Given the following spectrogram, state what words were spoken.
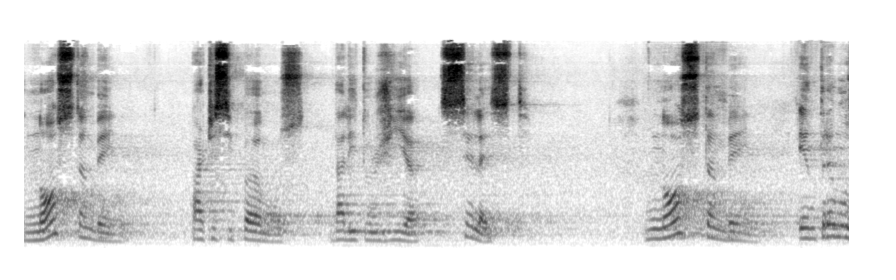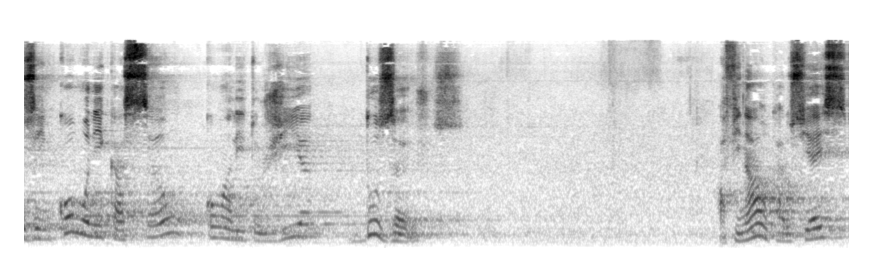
Nós também participamos da liturgia celeste. Nós também entramos em comunicação com a liturgia dos anjos. Afinal, caros fiéis,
